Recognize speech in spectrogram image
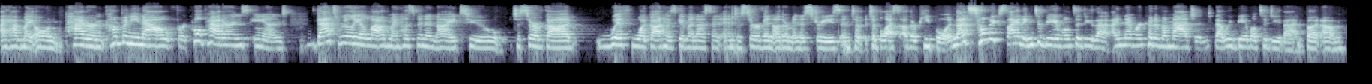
I have my own pattern company now for quilt patterns. And that's really allowed my husband and I to, to serve God with what God has given us and, and to serve in other ministries and to, to bless other people. And that's so exciting to be able to do that. I never could have imagined that we'd be able to do that. But um,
